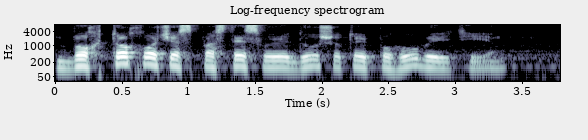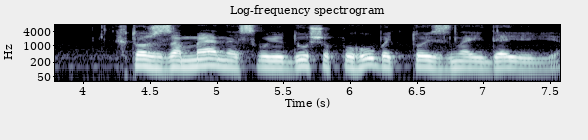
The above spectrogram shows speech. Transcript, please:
Бо хто хоче спасти свою душу, той погубить її. Хто ж за мене свою душу погубить, той знайде її.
